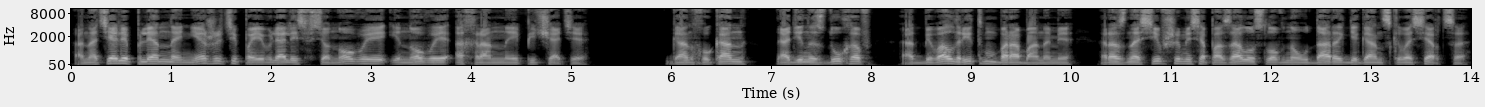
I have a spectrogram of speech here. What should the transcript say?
а на теле пленной нежити появлялись все новые и новые охранные печати. Ганхукан, один из духов, отбивал ритм барабанами, разносившимися по залу словно удары гигантского сердца.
